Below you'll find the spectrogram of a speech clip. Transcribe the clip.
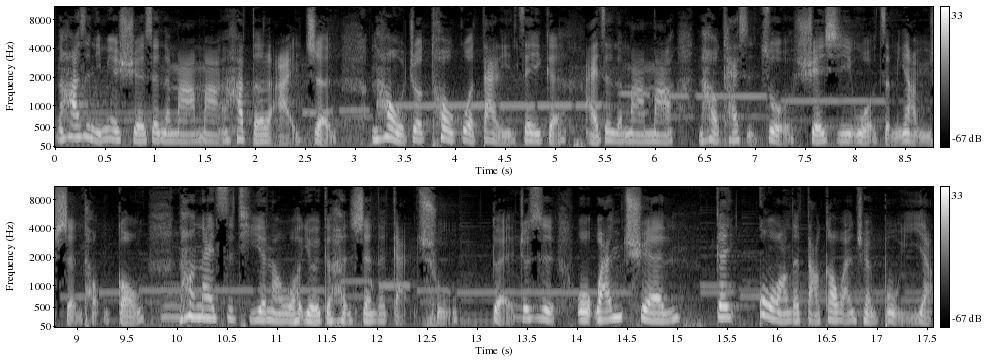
然后她是里面学生的妈妈，她得了癌症，然后我就透过带领这一个癌症的妈妈，然后开始做学习，我怎么样与神同工。然后那一次体验让我有一个很深的感触，对，就是我完全跟过往的祷告完全不一样。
